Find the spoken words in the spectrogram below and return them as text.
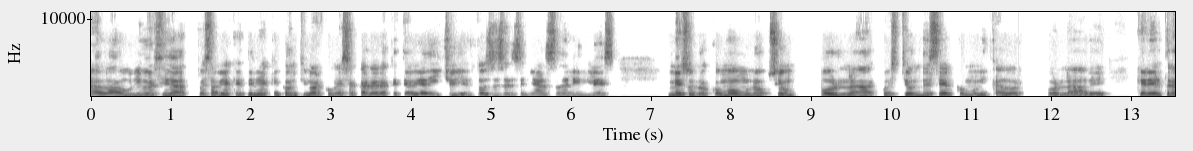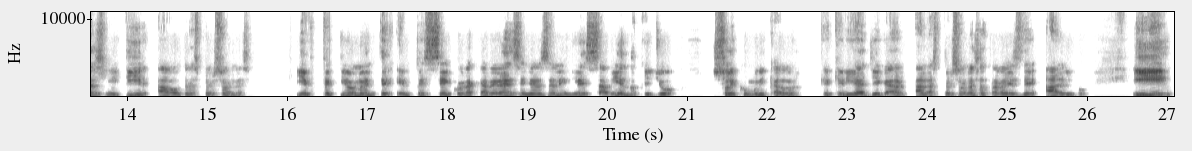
a la universidad, pues sabía que tenía que continuar con esa carrera que te había dicho y entonces enseñanza del inglés me sonó como una opción por la cuestión de ser comunicador, por la de querer transmitir a otras personas. Y efectivamente empecé con la carrera de enseñanza del inglés sabiendo que yo soy comunicador, que quería llegar a las personas a través de algo. Y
